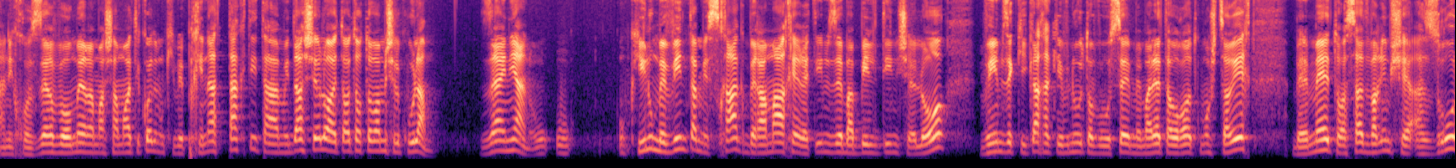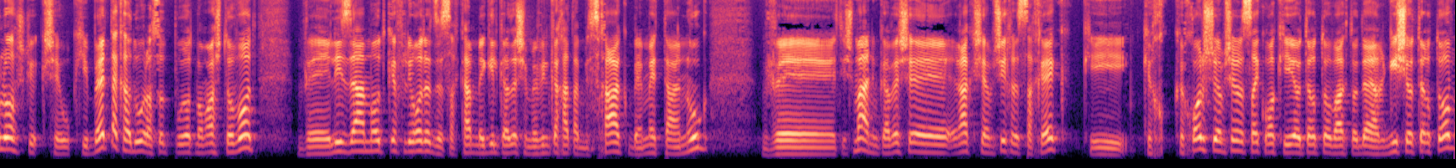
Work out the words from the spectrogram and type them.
אני חוזר ואומר מה שאמרתי קודם, כי מבחינה טקטית העמידה שלו הייתה יותר טובה משל כולם. זה העניין, הוא, הוא, הוא כאילו מבין את המשחק ברמה אחרת, אם זה בבילטין שלו, ואם זה כי ככה כיוונו אותו והוא עושה, ממלא את ההוראות כמו שצריך, באמת הוא עשה דברים שעזרו לו, כשהוא קיבל את הכדור לעשות פעולות ממש טובות, ולי זה היה מאוד כיף לראות את זה, שחקן בגיל כזה שמבין ככה את המשחק, באמת תענוג. ותשמע, אני מקווה שרק שימשיך לשחק, כי ככל שהוא ימשיך לשחק הוא רק יהיה יותר טוב, רק אתה יודע, ירגיש יותר טוב.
